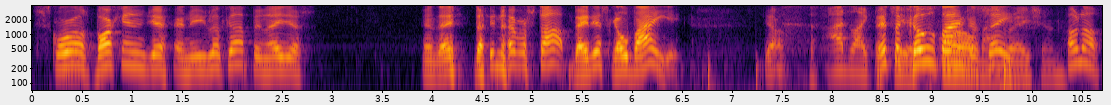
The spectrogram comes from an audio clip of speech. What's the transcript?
squirrels barking, and you, and you look up and they just and they they never stop. They just go by you. Yeah. I'd like to It's a see cool thing squirrel to see. migration. Oh no,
